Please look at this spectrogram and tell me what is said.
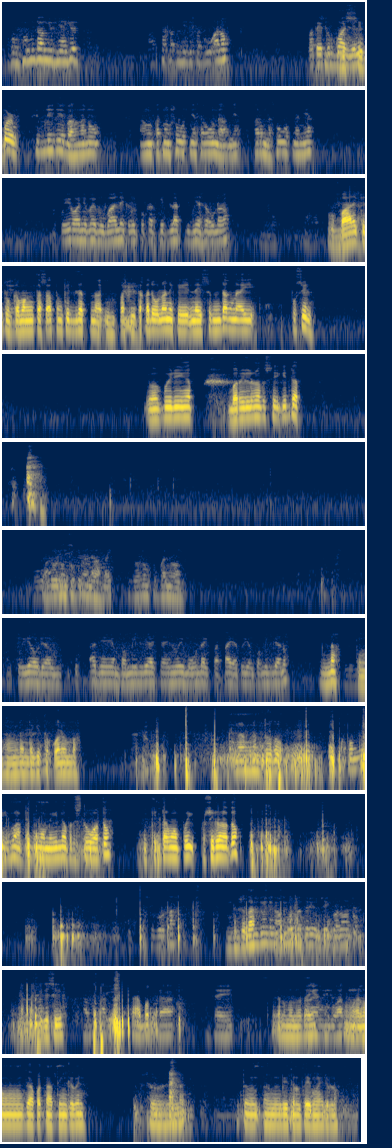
Kung sundang yun niya yun. Asa ka hindi taguan no? Patay itong kuhan, uniform. Posible kayo ba? Ang ano, ang katong suot niya sa una, niya, karon nasuot na niya. Kuya, ano ba, mubalik ang pagkakidlat yun niya sa una no? Balik itong kamangtas atong kidlat na impas dita kadulan ni kay naisundang na ay pusil. Yung pwede nga barilo na to sa kidlat. Dulong tuban ba? Dulong kuyaw diya, kita niya yung pamilya siya, inuwi mo unay patay, ato yung pamilya no? Na, kinahanglan lagi to ko ano ba. Kinahanglan to to. Problema to mamina patas to to. Kita mo po pusilo na to. Siguro ta. Gusto ta? Sige sige. Sabot. Say Ano muna tayo? Anong dapat natin gawin. So, yun lang. Ito, ang dito na tayo mga idol. no?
